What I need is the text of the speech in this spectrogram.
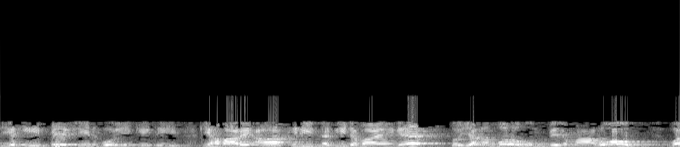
یہی پیشین گوئی کی تھی کہ ہمارے آخری نبی جب آئیں گے تو یہ امر ہوں بل معروف وہ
